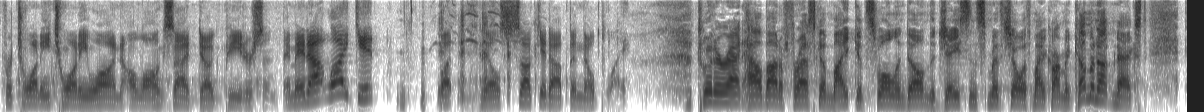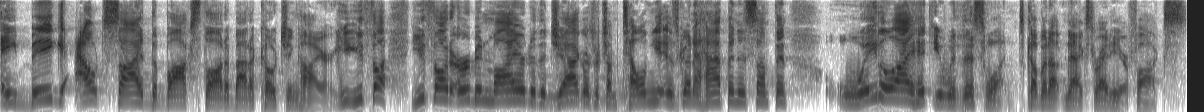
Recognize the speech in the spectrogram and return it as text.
for 2021 alongside Doug Pederson. They may not like it, but they'll suck it up and they'll play. Twitter at How About a Fresca, Mike at Swollen Dome, the Jason Smith Show with Mike Harmon. Coming up next, a big outside the box thought about a coaching hire. You, you thought you thought Urban Meyer to the Jaguars, which I'm telling you is going to happen, is something. Wait till I hit you with this one. It's coming up next, right here, Fox.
